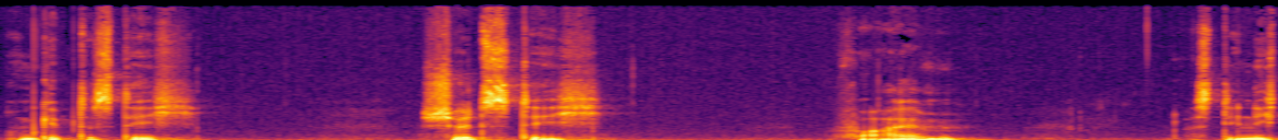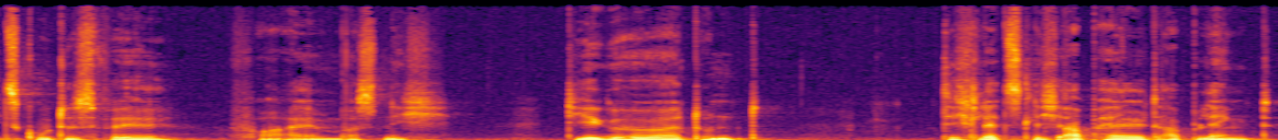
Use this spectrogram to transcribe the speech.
umgibt es dich, schützt dich vor allem, was dir nichts Gutes will, vor allem, was nicht dir gehört und dich letztlich abhält, ablenkt,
